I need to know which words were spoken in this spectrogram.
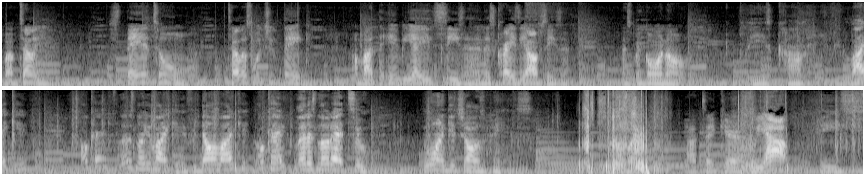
but I'm telling you, stay in tune. Tell us what you think about the NBA season and this crazy off season that's been going on. Please comment. If you like it, okay, let us know you like it. If you don't like it, okay, let us know that too. We want to get y'all's opinions. Right, y'all take care. We out. Peace.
